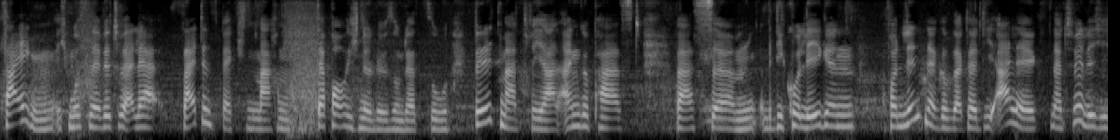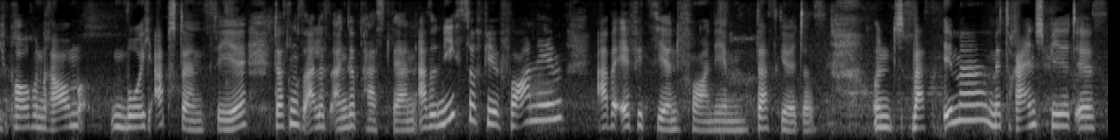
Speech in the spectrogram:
zeigen. Ich muss eine virtuelle Site Inspection machen, da brauche ich eine Lösung dazu. Bildmaterial angepasst, was ähm, die Kollegin von Lindner gesagt hat, die Alex, natürlich, ich brauche einen Raum, wo ich Abstand sehe. Das muss alles angepasst werden. Also nicht so viel vornehmen, aber effizient vornehmen. Das gilt es. Und was immer mit reinspielt, ist,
